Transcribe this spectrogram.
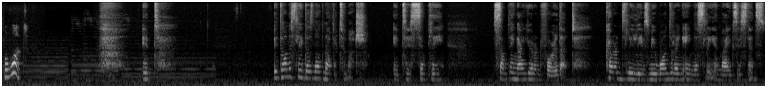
For what? It. It honestly does not matter too much. It is simply something I yearn for that currently leaves me wandering aimlessly in my existence.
